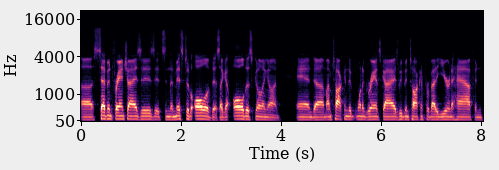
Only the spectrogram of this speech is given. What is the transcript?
uh seven franchises. It's in the midst of all of this. I got all this going on. And um, I'm talking to one of Grant's guys. We've been talking for about a year and a half, and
